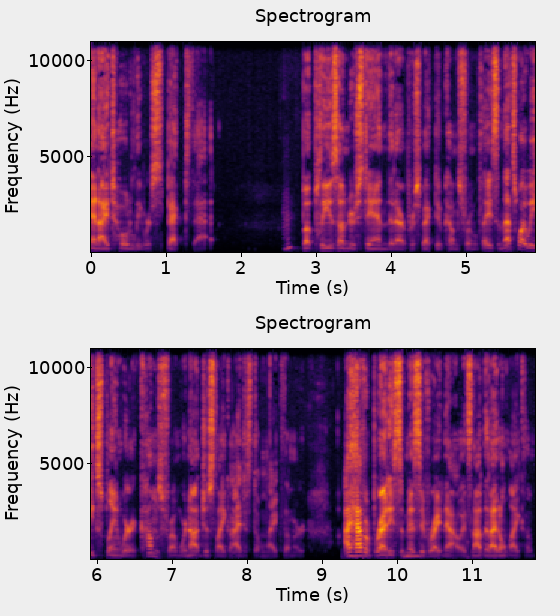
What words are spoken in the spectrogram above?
And I totally respect that. Mhm. But please understand that our perspective comes from a place, and that's why we explain where it comes from. We're not just like, I just don't like them, or I have a bratty submissive right now. It's not that I don't like them.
